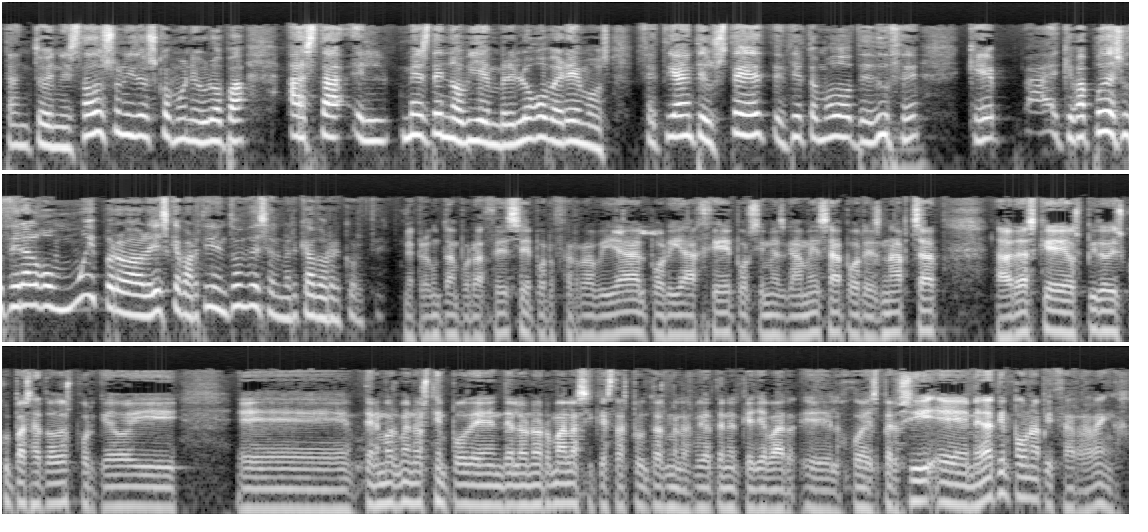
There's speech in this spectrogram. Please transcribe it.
tanto en Estados Unidos como en Europa, hasta el mes de noviembre. Luego veremos. Efectivamente, usted, en cierto modo, deduce que, que va, puede suceder algo muy probable y es que a partir de entonces el mercado recorte. Me preguntan por ACS, por Ferrovial, por IAG, por Siemens Gamesa, por Snapchat. La verdad es que os pido disculpas a todos porque hoy eh, tenemos menos tiempo de, de lo normal, así que estas preguntas me las voy a tener que llevar el jueves. Pero sí, eh, me da tiempo a una pizarra, venga.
